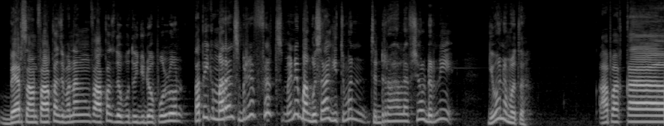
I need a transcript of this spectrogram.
Bears lawan Falcons menang Falcons 27-20. Tapi kemarin sebenarnya Fields mainnya bagus lagi, cuman cedera left shoulder nih. Gimana menurut tuh? Apakah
